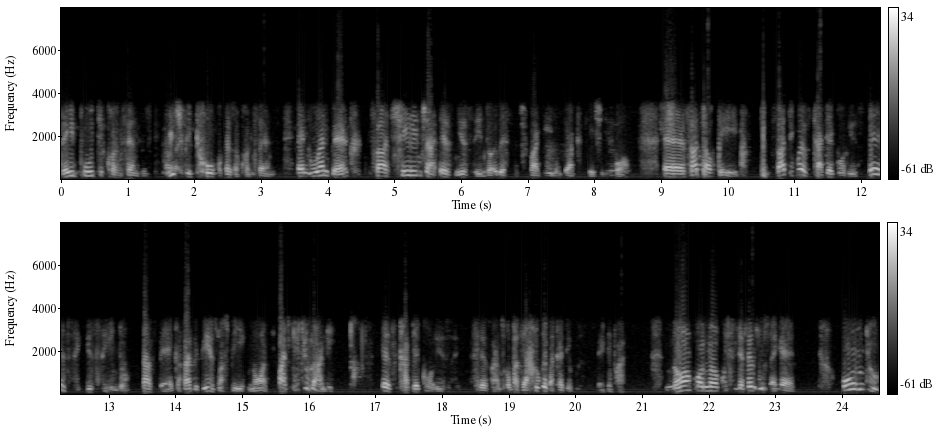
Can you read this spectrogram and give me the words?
they put consensus, which we took as a concern. And we went back, change ezinye izinto ebesizifakile kwi-application form. Um sathi awugqiba sathi kwezi categories ezi izinto sazibeka sathi these must be ignored particularly ezi categories sezantsi ngoba ziyahluka eza categories zibeke phana noko noko uthi ndesenza umzekelo umntu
